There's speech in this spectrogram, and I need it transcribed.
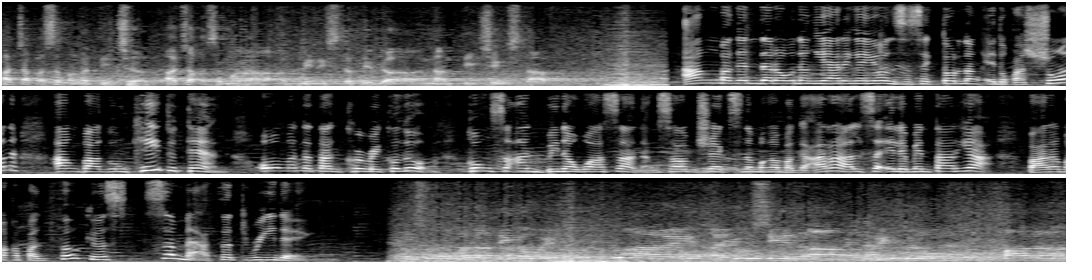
at saka sa mga teacher, at saka sa mga administrative uh, non-teaching staff. Ang maganda raw nangyari ngayon sa sektor ng edukasyon ang bagong K-10 o matatag curriculum kung saan binawasan ang subjects ng mga mag-aaral sa elementarya para makapag-focus sa math at reading. Sumunod natin gawin ay ayusin ang curriculum para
